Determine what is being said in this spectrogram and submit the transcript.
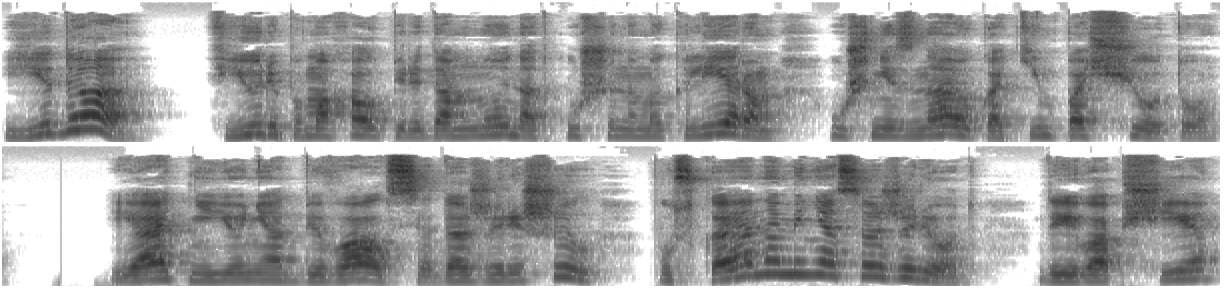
«Еда!» — Фьюри помахал передо мной надкушенным эклером, уж не знаю, каким по счету. Я от нее не отбивался, даже решил, пускай она меня сожрет. Да и вообще,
